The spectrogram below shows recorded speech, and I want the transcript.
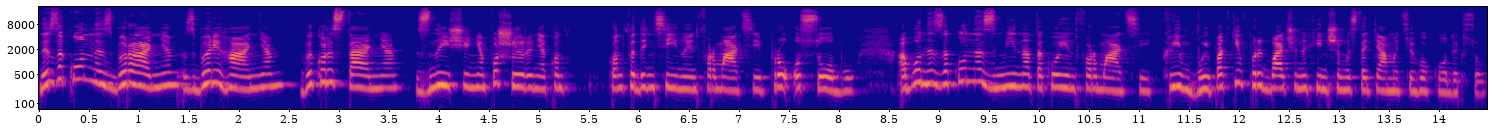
Незаконне збирання, зберігання, використання, знищення, поширення конфіденційної інформації про особу або незаконна зміна такої інформації, крім випадків, передбачених іншими статтями цього кодексу,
